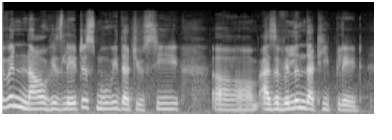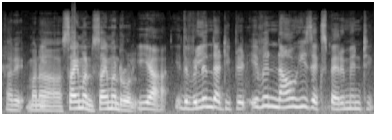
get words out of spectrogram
even now his latest movie that you see um, as a villain that he played అదే మన Simon Simon role yeah the villain that he played even now he's experimenting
